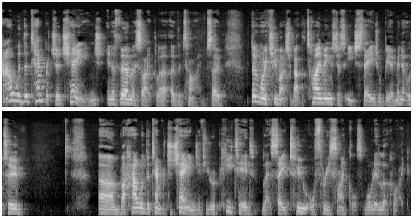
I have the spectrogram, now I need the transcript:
how would the temperature change in a thermocycler over time? So don't worry too much about the timings, just each stage will be a minute or two. Um, but how would the temperature change if you repeated, let's say, two or three cycles? What would it look like?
